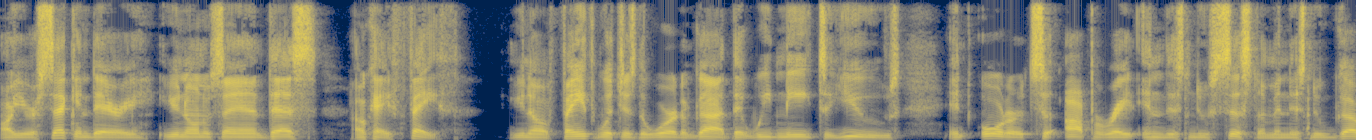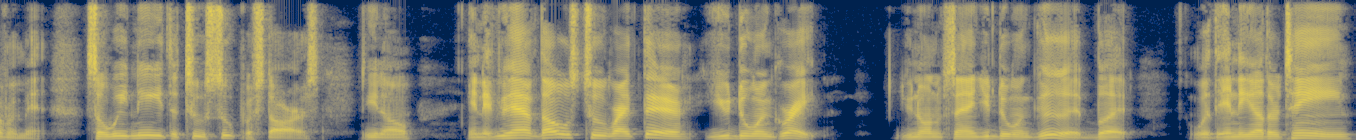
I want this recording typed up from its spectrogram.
or your secondary, you know what I'm saying? That's okay, faith. you know, faith, which is the word of God that we need to use in order to operate in this new system, in this new government. So we need the two superstars, you know, and if you have those two right there, you doing great. You know what I'm saying? You're doing good. But with any other team,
